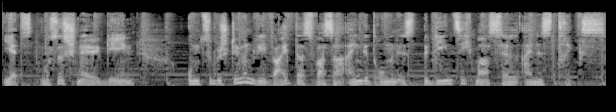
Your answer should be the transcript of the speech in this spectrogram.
Jetzt muss es schnell gehen. Um zu bestimmen, wie weit das Wasser eingedrungen ist, bedient sich Marcel eines Tricks.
